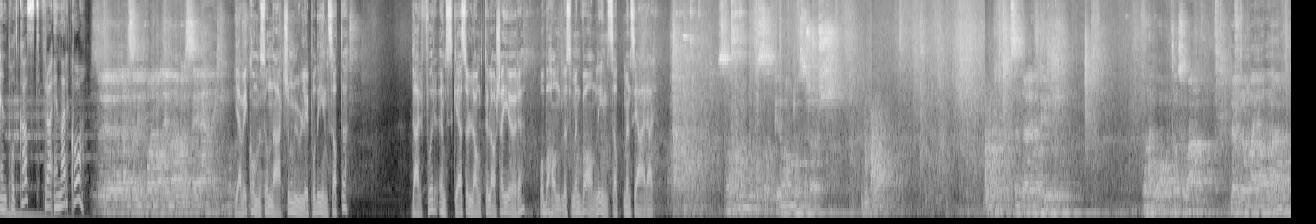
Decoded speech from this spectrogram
En podkast fra NRK. Jeg vil komme så nært som mulig på de innsatte. Derfor ønsker jeg så langt det lar seg gjøre å behandle som en vanlig innsatt mens jeg er her. Sånn. Sokker og blåseshorts. Setter deg litt på huk. Den er god. Takk skal du ha. Løfter opp beina dine.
